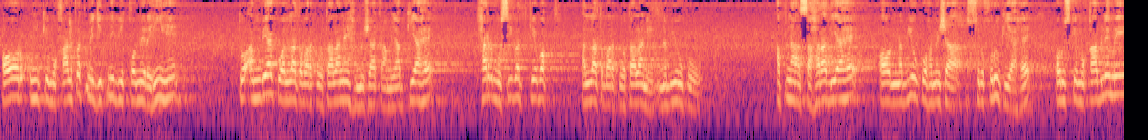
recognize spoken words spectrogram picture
اور ان کی مخالفت میں جتنی بھی قومیں رہی ہیں، تو انبیاء کو اللہ تبارک و تعالیٰ نے ہمیشہ کامیاب کیا ہے۔ ہر مصیبت کے وقت اللہ تبارک و تعالیٰ نے نبیوں کو اپنا سہارا دیا ہے اور نبیوں کو ہمیشہ سرخرو کیا ہے اور اس کے مقابلے میں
